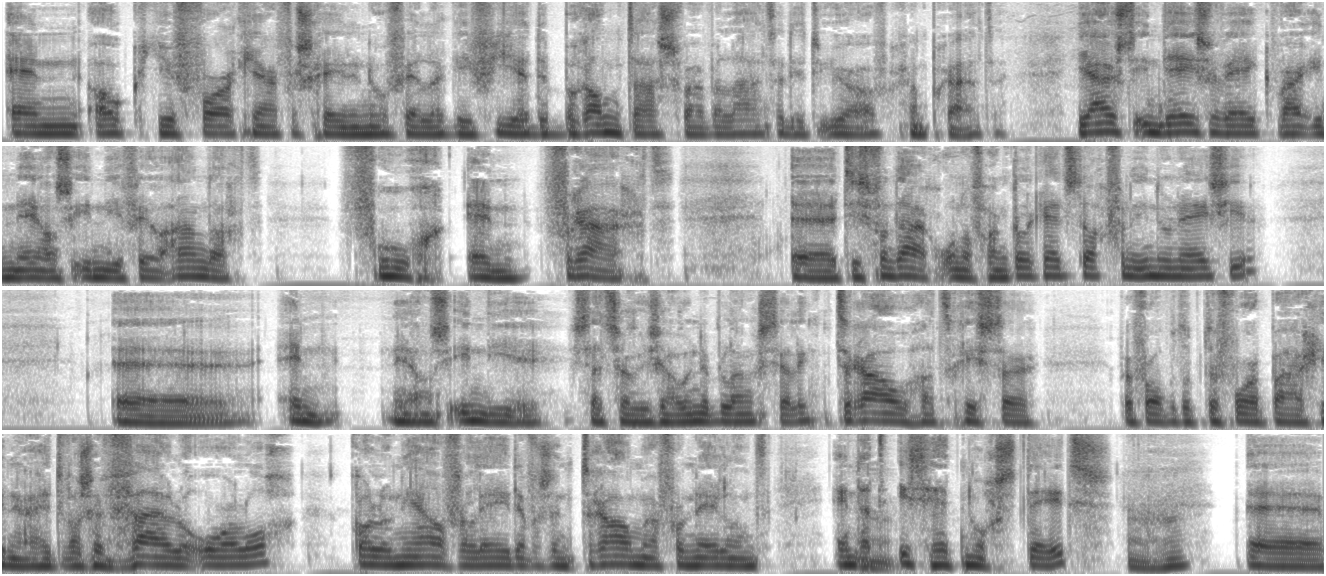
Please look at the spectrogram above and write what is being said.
En ook je vorig jaar verschenen novelle Rivier de Brandtas... waar we later dit uur over gaan praten. Juist in deze week waarin Nederlands-Indië veel aandacht vroeg en vraagt. Uh, het is vandaag onafhankelijkheidsdag van Indonesië. Uh, en Nederlands-Indië staat sowieso in de belangstelling. Trouw had gisteren bijvoorbeeld op de voorpagina... het was een vuile oorlog. Koloniaal verleden was een trauma voor Nederland. En dat ja. is het nog steeds. Uh -huh.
